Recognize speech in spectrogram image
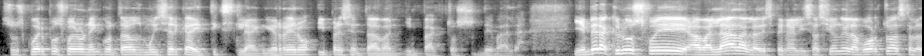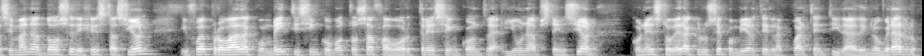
Sus cuerpos fueron encontrados muy cerca de Tixla, en Guerrero, y presentaban impactos de bala. Y en Veracruz fue avalada la despenalización del aborto hasta la semana 12 de gestación y fue aprobada con 25 votos a favor, 13 en contra y una abstención. Con esto, Veracruz se convierte en la cuarta entidad en lograrlo.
